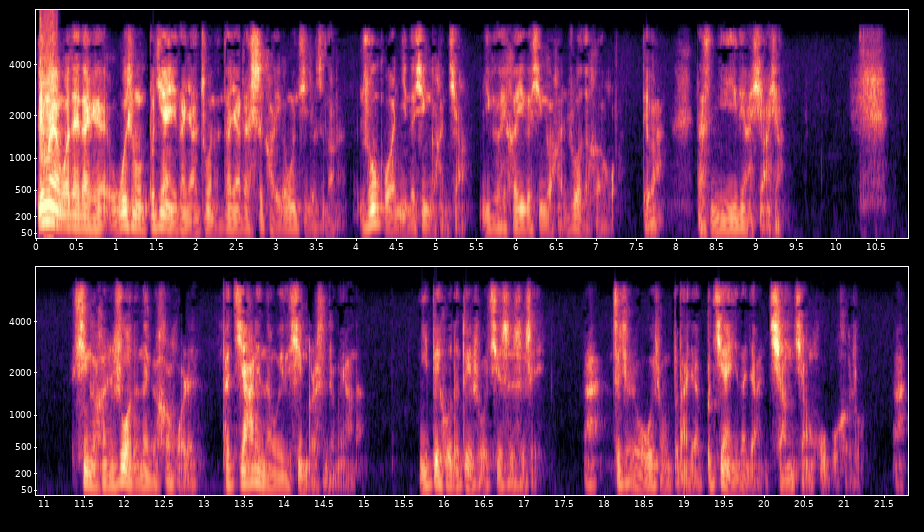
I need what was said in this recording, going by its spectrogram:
另外，我再大家为什么不建议大家做呢？大家再思考一个问题就知道了。如果你的性格很强，一个和一个性格很弱的合伙，对吧？但是你一定要想想，性格很弱的那个合伙人，他家里那位的性格是怎么样的？你背后的对手其实是谁？啊，这就是我为什么不大家不建议大家强强互补合作啊。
